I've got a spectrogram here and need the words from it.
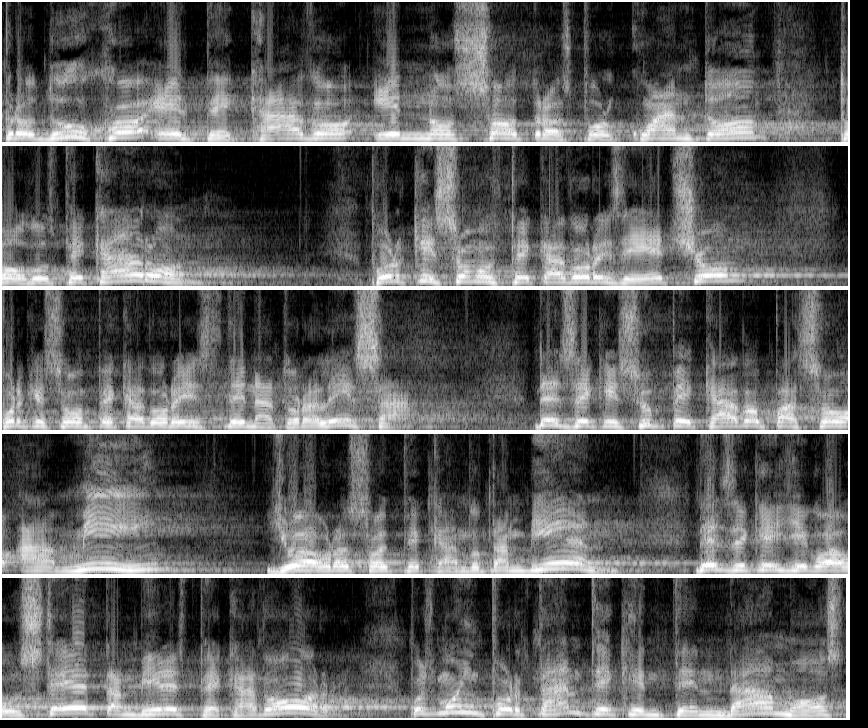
Produjo el pecado en nosotros por cuanto todos pecaron. Porque somos pecadores de hecho, porque somos pecadores de naturaleza. Desde que su pecado pasó a mí, yo ahora estoy pecando también. Desde que llegó a usted también es pecador. Pues muy importante que entendamos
